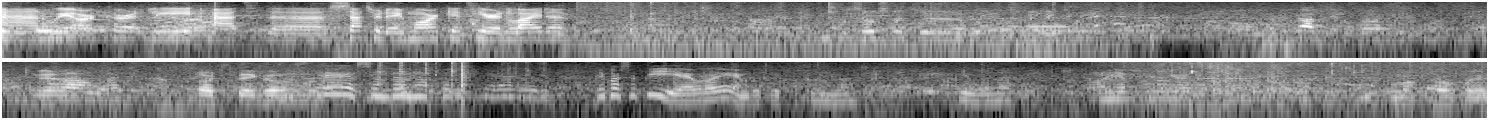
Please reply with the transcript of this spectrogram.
and we are currently at the Saturday market here in Leiden. Uh, yeah. Hard to take home. Yes, on den här Det kostar 10 euro en butik på Finland. Jo, nej. Mag ook wel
